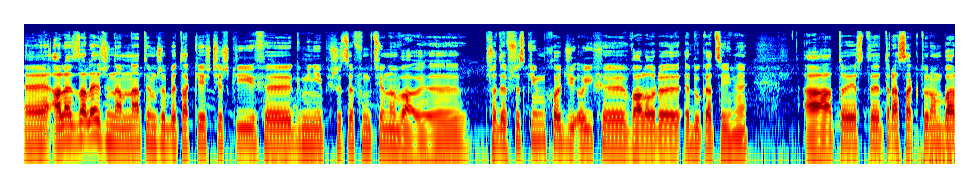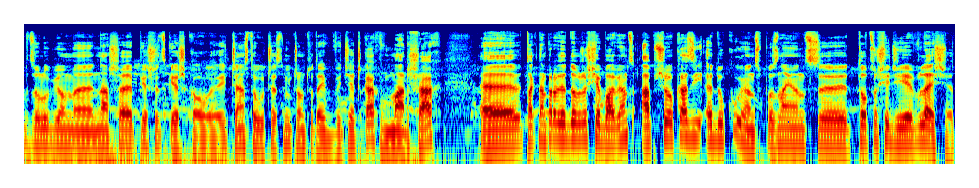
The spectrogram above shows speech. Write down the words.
E, ale zależy nam na tym, żeby takie ścieżki w e, gminie Piszyce funkcjonowały. E, Przede wszystkim chodzi o ich walor edukacyjny, a to jest trasa, którą bardzo lubią nasze pieszyckie szkoły i często uczestniczą tutaj w wycieczkach, w marszach, tak naprawdę dobrze się bawiąc, a przy okazji edukując, poznając e, to, co się dzieje w lesie.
